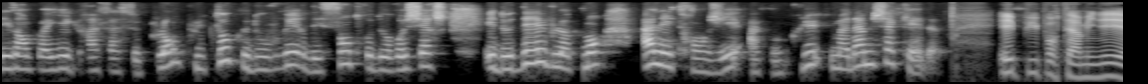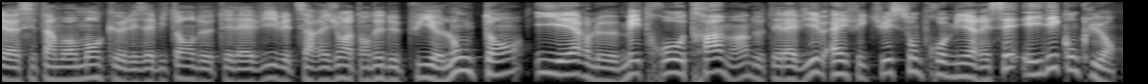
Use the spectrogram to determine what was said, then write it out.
des employés grâce à ce plan plutôt que d'ouvrir des centres de recherche et de développement à l'étranger, a conclu Madame Chaked. Et puis pour terminer, euh, c'est un moment que les habitants de Tel Aviv et de sa région attendaient depuis longtemps. Hier, le métro tram hein, de Tel Aviv a effectué son premier essai et il est concluant.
